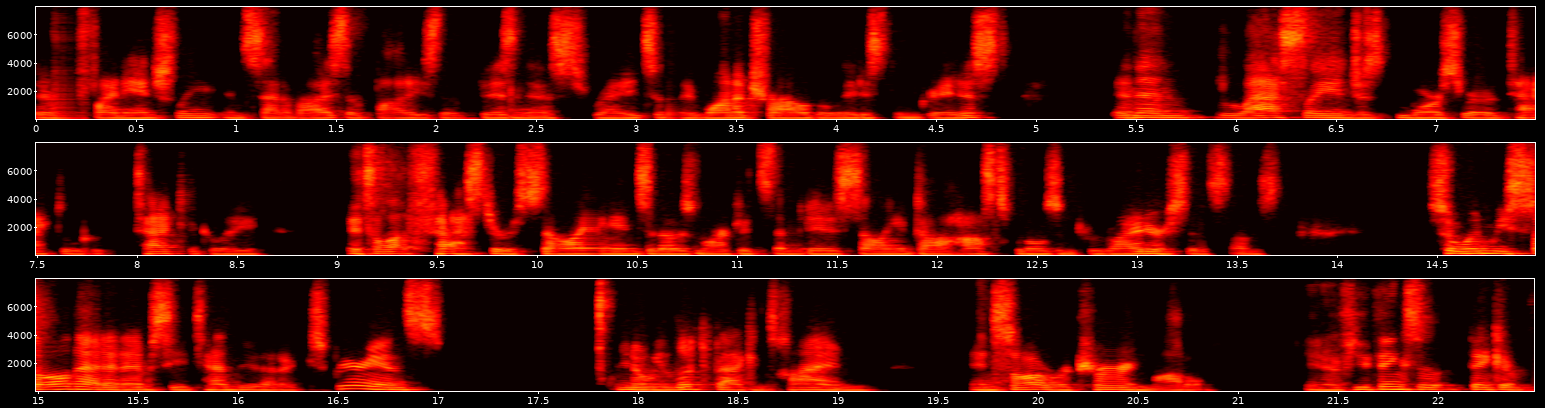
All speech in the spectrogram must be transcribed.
They're financially incentivized. Their bodies, their business, right? So they want to trial the latest and greatest. And then lastly, and just more sort of tactical, tactically, it's a lot faster selling into those markets than it is selling into hospitals and provider systems. So when we saw that at MC10 through that experience, you know, we looked back in time and saw a recurring model. You know, if you think think of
